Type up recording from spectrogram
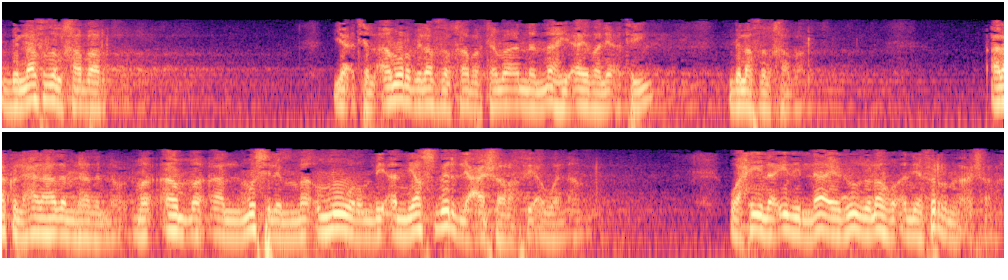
بلفظ الخبر. يأتي الأمر بلفظ الخبر كما أن النهي أيضا يأتي بلفظ الخبر. على كل حال هذا من هذا النوع. المسلم مأمور بأن يصبر لعشرة في أول الأمر وحينئذ لا يجوز له أن يفر من عشرة.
